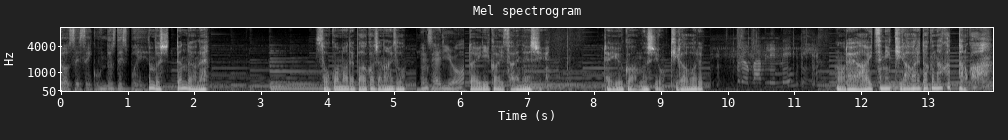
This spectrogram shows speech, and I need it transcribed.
12 segundos después. 全部知ってんだよね。そこまでバカじゃないぞ。¿En serio? 絶対理解されねえし。っていうかむしろ嫌われ。俺あいつに嫌われたくなかったのか。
